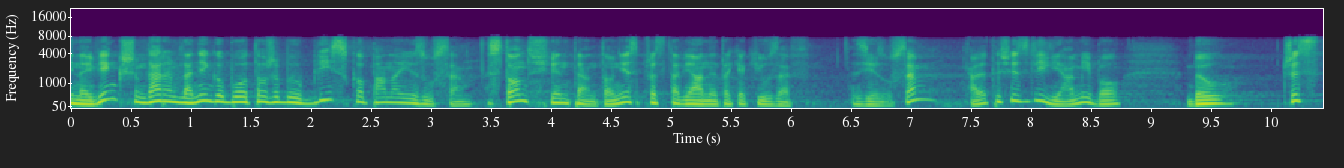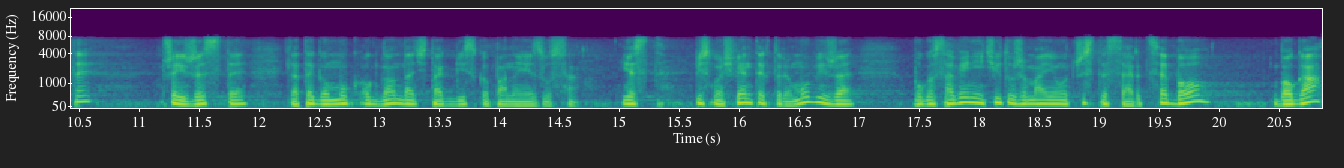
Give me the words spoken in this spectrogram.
i największym darem dla niego było to, że był blisko Pana Jezusa. Stąd święty Antoni jest przedstawiany tak jak Józef z Jezusem, ale też jest z liliami, bo był czysty, przejrzysty, dlatego mógł oglądać tak blisko Pana Jezusa. Jest Pismo Święte, które mówi, że błogosławieni ci, którzy mają czyste serce, bo Boga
